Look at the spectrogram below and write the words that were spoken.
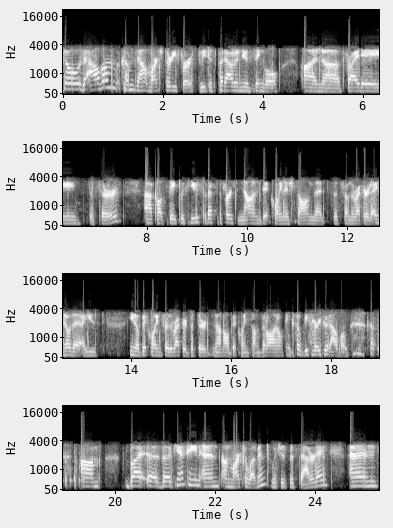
so the album comes out March 31st. We just put out a new single on uh, Friday the 3rd uh, called Safe With You. So that's the first non-Bitcoinish song that's, that's from the record. I know that I used, you know, Bitcoin for the record, but they're not all Bitcoin songs at all. I don't think that'll be a very good album. um, but uh, the campaign ends on March 11th, which is this Saturday. And,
